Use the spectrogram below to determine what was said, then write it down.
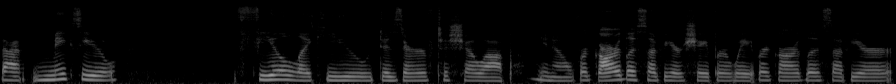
that makes you feel like you deserve to show up, you know, regardless of your shape or weight, regardless of your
